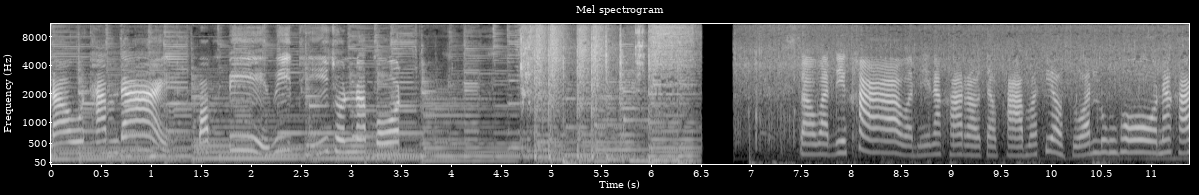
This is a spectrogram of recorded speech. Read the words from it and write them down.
เราทำได้ป๊อปปี้วิถีชนบท สวัสดีค่ะ วันนี้นะคะ เราจะพามาเที่ยวสวนลุงโพนะคะ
